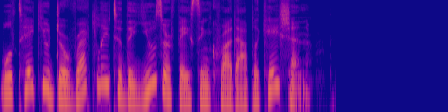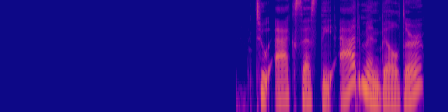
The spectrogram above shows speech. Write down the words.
will take you directly to the user-facing CRUD application. To access the admin builder,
